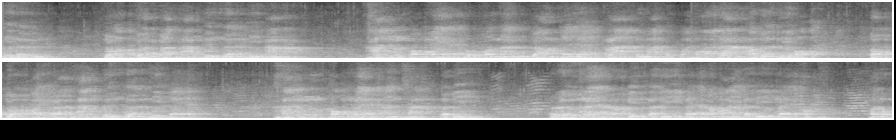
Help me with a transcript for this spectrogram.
ที่หนึ่งจบจนกระทั่งถึงเดือนที่ห้าคันของแม่ทุกคนนั้นย่อมจะใหญ่กล้าขึ้นมาทุกวันพอย่างเข้าเดือนที่หก ตกจบไปกระทั่งถึงเดือนที่แปดคันของแม่อัญชันก็ดีหรือแม่รับบินก็ดี แม่ระไมายก็ดี แม่เขาพนม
